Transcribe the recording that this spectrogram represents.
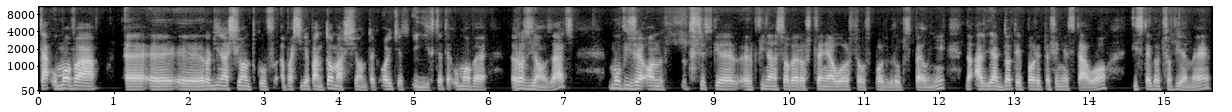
ta umowa rodzina Świątków, a właściwie pan Tomasz Świątek, ojciec Igi, chce tę umowę rozwiązać mówi, że on wszystkie e, finansowe roszczenia Warsaw Sport Group spełni, no ale jak do tej pory to się nie stało i z tego co wiemy,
